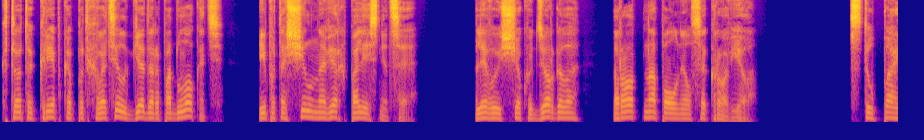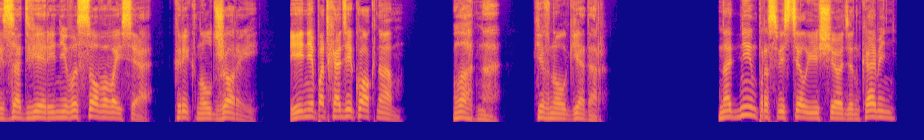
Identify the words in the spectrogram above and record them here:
Кто-то крепко подхватил Гедора под локоть и потащил наверх по лестнице. Левую щеку дергало, Рот наполнился кровью. «Ступай за дверь и не высовывайся!» — крикнул Джорей. «И не подходи к окнам!» «Ладно», — кивнул Гедер. Над ним просвистел еще один камень,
